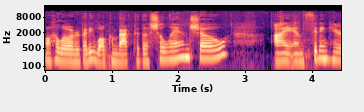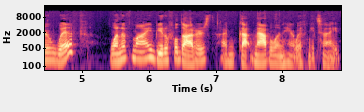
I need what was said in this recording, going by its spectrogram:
Oh, hello, everybody. Welcome back to the Chelan Show. I am sitting here with one of my beautiful daughters. I've got Madeline here with me tonight,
